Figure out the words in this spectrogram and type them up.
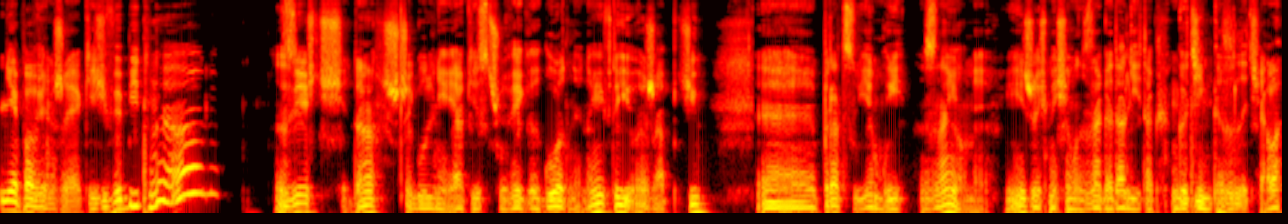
Nie powiem, że jakieś wybitne, Zjeść się da, szczególnie jak jest człowiek głodny. No i w tej żabci e, pracuje mój znajomy. I żeśmy się zagadali, tak godzinka zleciała.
